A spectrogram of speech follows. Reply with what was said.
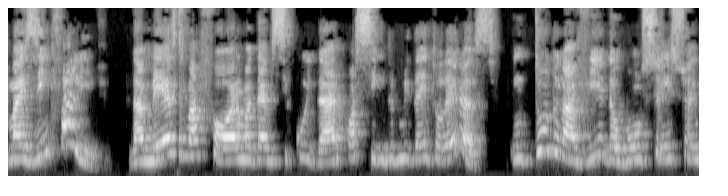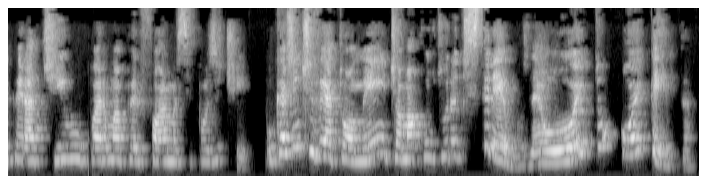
mas infalível. Da mesma forma, deve-se cuidar com a síndrome da intolerância. Em tudo na vida, o bom senso é imperativo para uma performance positiva. O que a gente vê atualmente é uma cultura de extremos, né? 8 ou 80.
